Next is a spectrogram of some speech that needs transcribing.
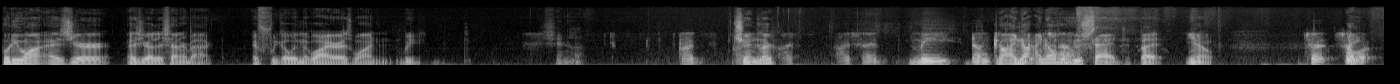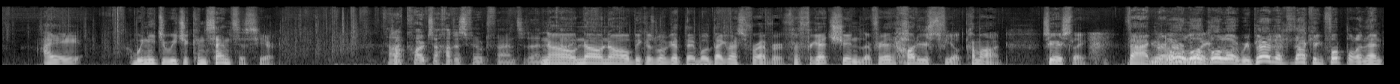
Who do you want as your as your other center back? If we go with Maguire as one, we Schindler. I, Schindler? I, I, I said me, Dunk. no, I know I know who you said, but you know So so I- what? I we need to reach a consensus here. Can I quote a Huddersfield fan today? No, no, no, because we'll get there. We'll digress forever. For, forget Schindler. Forget Huddersfield. Come on, seriously. Wagner. Oh look, right. oh look, we played attacking football, and then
